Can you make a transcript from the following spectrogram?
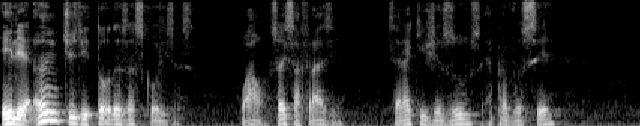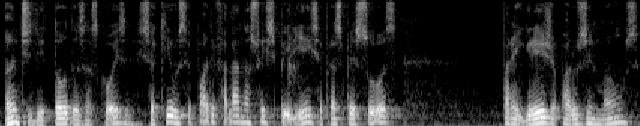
Ele é antes de todas as coisas. Uau, só essa frase. Será que Jesus é para você antes de todas as coisas? Isso aqui você pode falar na sua experiência para as pessoas, para a igreja, para os irmãos.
